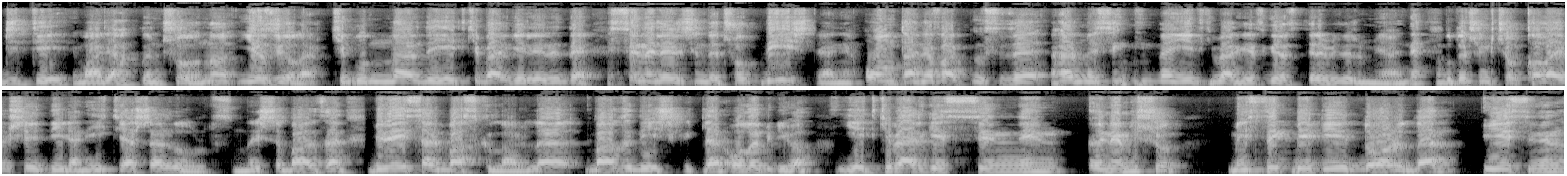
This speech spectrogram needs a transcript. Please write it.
ciddi mali hakların çoğunu yazıyorlar. Ki bunlar da yetki belgeleri de seneler içinde çok değişti. Yani 10 tane farklı size her mesleğinden yetki belgesi gösterebilirim yani. Bu da çünkü çok kolay bir şey değil. Yani ihtiyaçlar doğrultusunda işte bazen bireysel baskılarla bazı değişiklikler olabiliyor. Yetki belgesinin önemi şu meslek birliği doğrudan üyesinin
